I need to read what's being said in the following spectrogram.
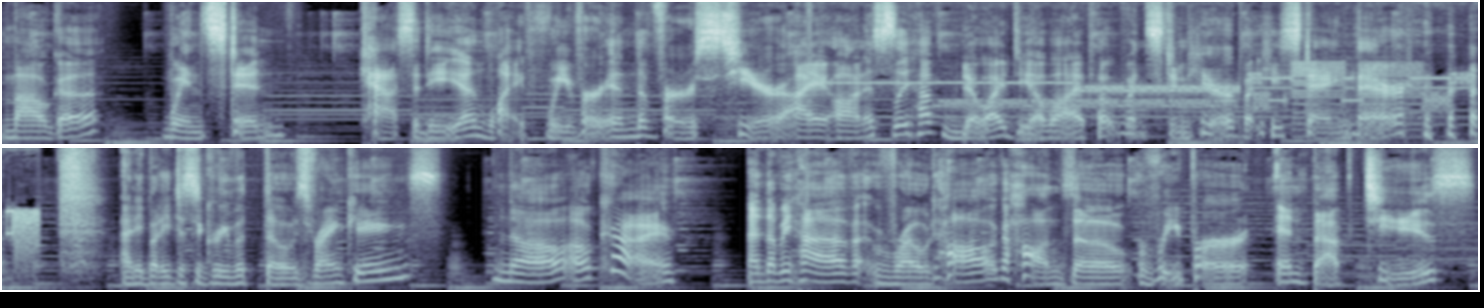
Mauga, Winston, Cassidy, and Lifeweaver in the verse here. I honestly have no idea why I put Winston here, but he's staying there. Anybody disagree with those rankings? No? Okay. And then we have Roadhog, Hanzo, Reaper, and Baptiste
